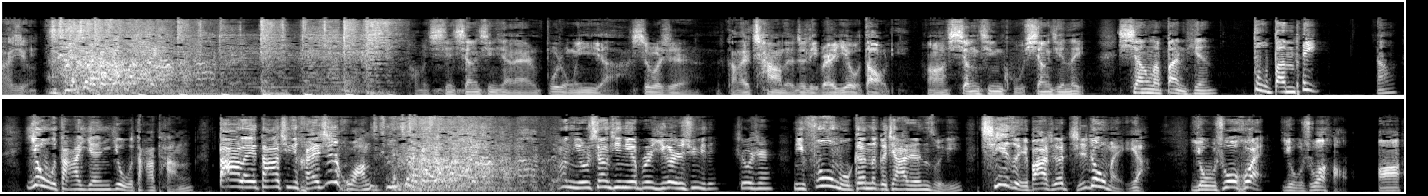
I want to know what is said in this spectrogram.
还行。他们先相亲，现在不容易呀，是不是？刚才唱的这里边也有道理啊。相亲苦，相亲累，相了半天不般配啊，又搭烟又搭糖，搭来搭去还是黄。啊，你说相亲你也不是一个人去的，是不是？你父母跟那个家人嘴，七嘴八舌直皱眉呀。有说坏，有说好啊，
